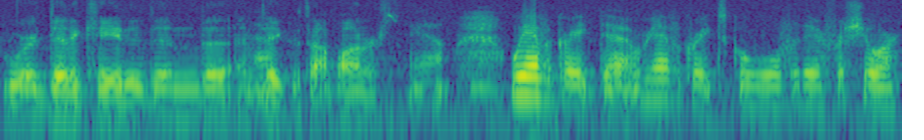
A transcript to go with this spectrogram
who are dedicated and uh, and take the top honors. Yeah, we have a great uh, we have a great school over there for sure.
